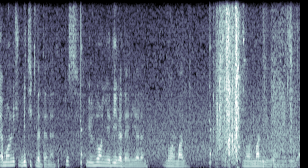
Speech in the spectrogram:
M13 Mythic ile denedik biz. 117 ile deneyelim. Normal normal 117 ile.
